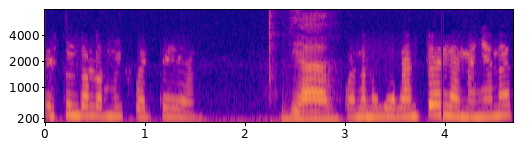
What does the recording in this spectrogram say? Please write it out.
es un dolor muy fuerte. Ya, Cuando me levanto en las mañanas,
